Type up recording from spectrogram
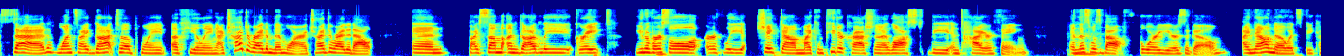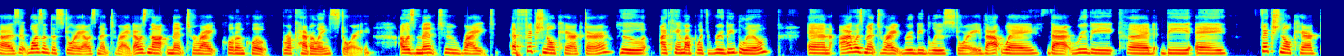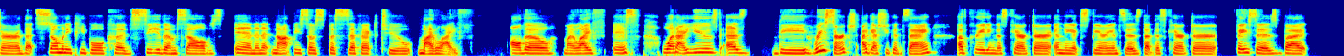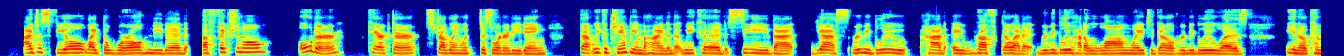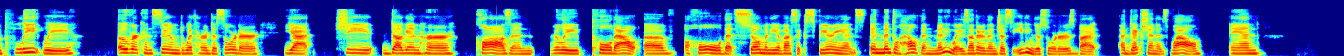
said, once I got to a point of healing, I tried to write a memoir, I tried to write it out. And by some ungodly, great, universal, earthly shakedown, my computer crashed and I lost the entire thing. And this hmm. was about four years ago. I now know it's because it wasn't the story I was meant to write. I was not meant to write, quote unquote, Brooke Heberling's story. I was meant to write a fictional character who I came up with Ruby Blue. And I was meant to write Ruby Blue's story that way that Ruby could be a fictional character that so many people could see themselves in and it not be so specific to my life. Although my life is what I used as the research, I guess you could say, of creating this character and the experiences that this character faces. But I just feel like the world needed a fictional, older character struggling with disordered eating that we could champion behind and that we could see that yes, Ruby Blue had a rough go at it. Ruby Blue had a long way to go. Ruby Blue was, you know, completely overconsumed with her disorder yet she dug in her claws and really pulled out of a hole that so many of us experience in mental health in many ways other than just eating disorders but addiction as well and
